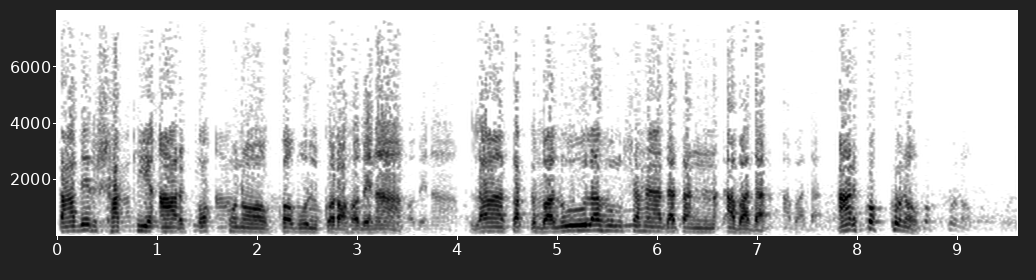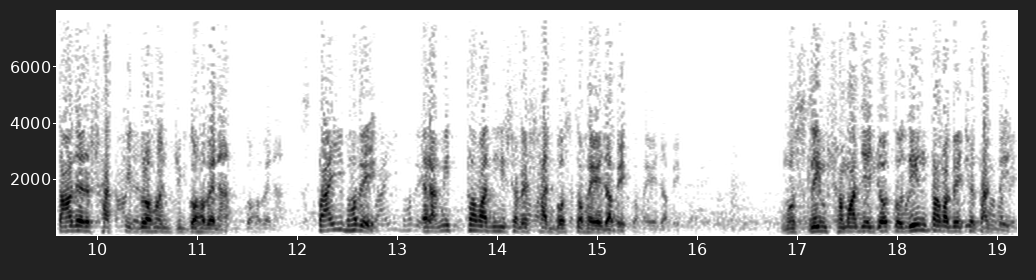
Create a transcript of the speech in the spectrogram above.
তাদের সাক্ষী আর কখনো কবুল করা হবে না। আবাদা। আর কখনো তাদের সাক্ষী গ্রহণযোগ্য হবে না। স্থায়ীভাবে এরা মিথ্যাবাদী হিসাবে সাব্যস্ত হয়ে যাবে। মুসলিম সমাজে যতদিন তারা বেঁচে থাকবে,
